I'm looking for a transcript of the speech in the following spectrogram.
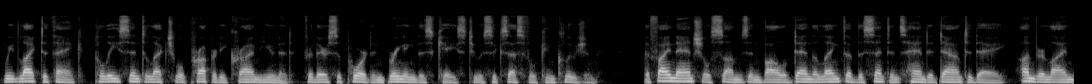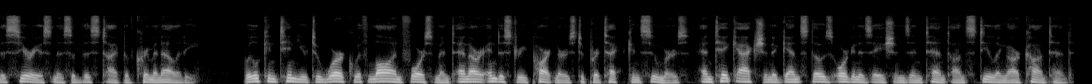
We'd like to thank Police Intellectual Property Crime Unit for their support in bringing this case to a successful conclusion. The financial sums involved and the length of the sentence handed down today underline the seriousness of this type of criminality. We'll continue to work with law enforcement and our industry partners to protect consumers and take action against those organizations intent on stealing our content.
